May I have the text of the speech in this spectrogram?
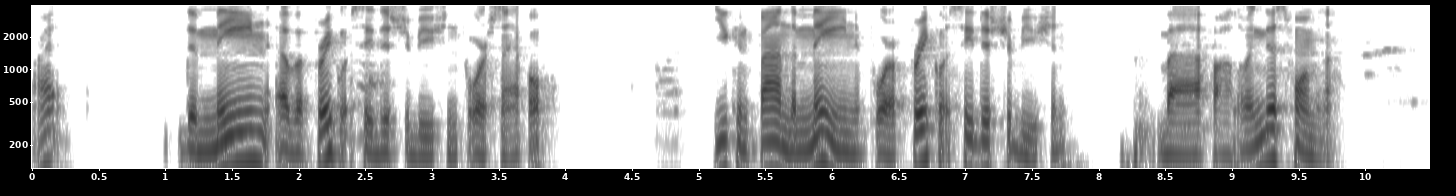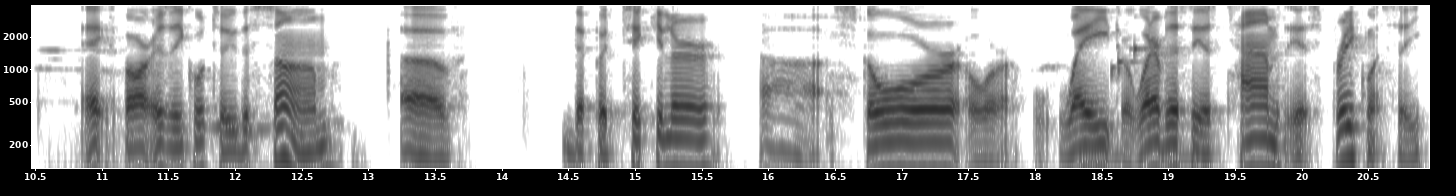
All right the mean of a frequency distribution for a sample, you can find the mean for a frequency distribution by following this formula. X bar is equal to the sum of the particular uh, score or weight or whatever this is times its frequency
